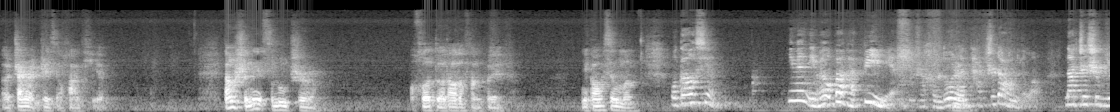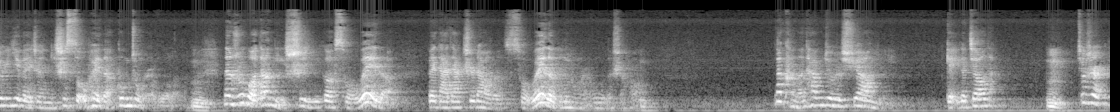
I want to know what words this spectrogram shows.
呃沾染这些话题。当时那次录制和得到的反馈，你高兴吗？我高兴，因为你没有办法避免，就是很多人他知道你了，那这是不是就意味着你是所谓的公众人物了？嗯。那如果当你是一个所谓的被大家知道的所谓的公众人物的时候，那可能他们就是需要你给一个交代。嗯。就是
